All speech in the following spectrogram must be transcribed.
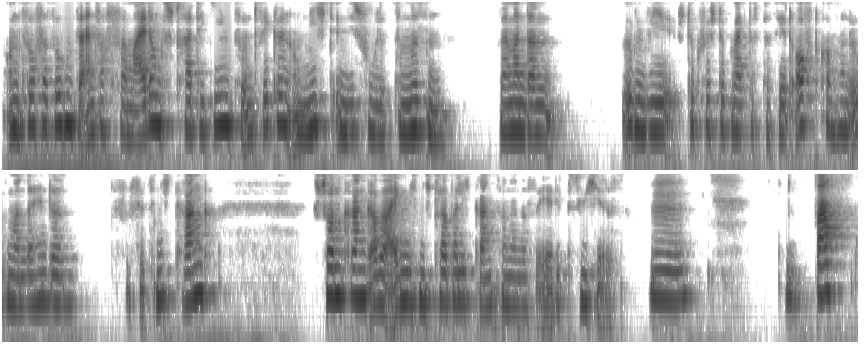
Und so versuchen sie einfach Vermeidungsstrategien zu entwickeln, um nicht in die Schule zu müssen. Wenn man dann irgendwie Stück für Stück merkt, das passiert oft, kommt man irgendwann dahinter, das ist jetzt nicht krank, schon krank, aber eigentlich nicht körperlich krank, sondern dass eher die Psyche ist. Hm. Was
